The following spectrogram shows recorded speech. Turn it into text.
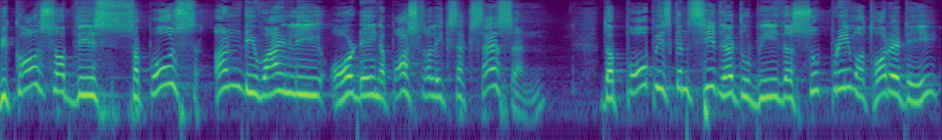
because of this supposed undivinely ordained apostolic succession, the Pope is considered to be the supreme authority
